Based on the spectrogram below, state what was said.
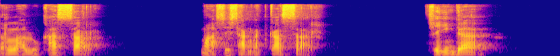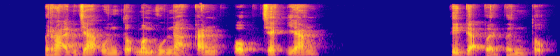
terlalu kasar masih sangat kasar. Sehingga beranjak untuk menggunakan objek yang tidak berbentuk.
